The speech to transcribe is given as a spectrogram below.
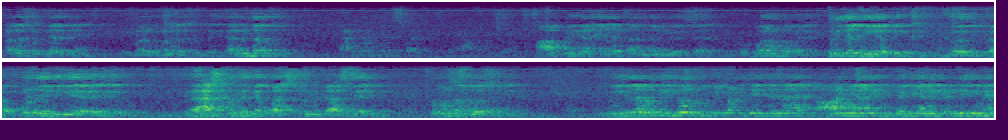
நல்லா சொல்லிட்டாருங்க. ரொம்ப ரொம்ப அழகா சொல்லிட்டு கந்தம் தங்கம் பெருசா இருக்கும் ஆப்பிரிக்க யானை. ஆப்பிரிக்கா. யானையில கந்தம் பெருசா இருக்கும். ரொம்ப ரொம்ப. புரிதல் நீங்க அப்படி க- கப்புன்னு நீங்க கிராஸ் பண்ற கெப்பாசிட்டி ரொம்ப ஜாஸ்தியா இருக்கு. ரொம்ப சந்தோஷம். இப்ப இப்போ இதுல வந்து இன்னொரு முக்கியமான சேஞ்ச் என்ன? ஆண் யானைக்கும் பெண் யானை ரெண்டுக்குமே?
